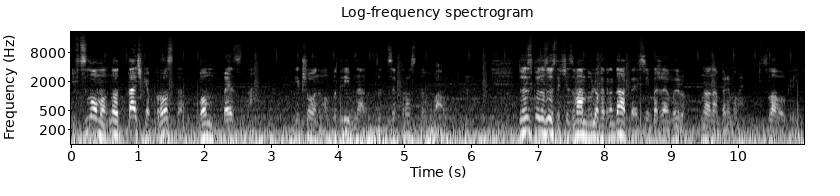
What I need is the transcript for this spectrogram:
І в цілому, ну, тачка просто бомбезна. Якщо вона вам потрібна, то це просто вау. До зв'язку до зустрічі. З вами був Льоха Трандат. Всім бажаю миру. Ну а нам перемоги. Слава Україні!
